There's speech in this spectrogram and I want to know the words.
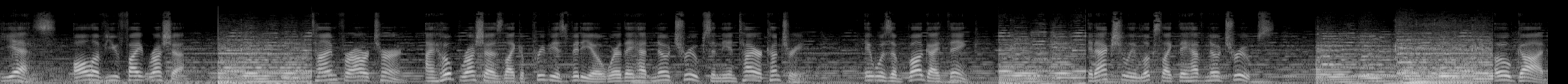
yes, all of you fight Russia. Time for our turn. I hope Russia is like a previous video where they had no troops in the entire country. It was a bug I think. It actually looks like they have no troops. Oh god,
